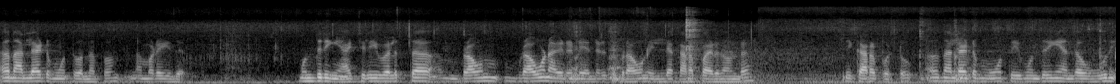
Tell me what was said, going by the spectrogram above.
അത് നല്ലതായിട്ട് മൂത്ത് വന്നപ്പം നമ്മുടെ ഇത് മുന്തിരിങ്ങ. ആക്ച്വലി വെളുത്ത ബ്രൗൺ ബ്രൗൺ ആയിട്ടുണ്ട്. എന്റെ അടുത്ത് ബ്രൗൺ ഇല്ല. കറുപ്പായിരുന്നുകൊണ്ട് ഈ കറുപ്പിട്ടു. അത് നല്ലതായിട്ട് മൂത്ത് ഈ മുന്തിരിങ്ങ എന്താ ഊതി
